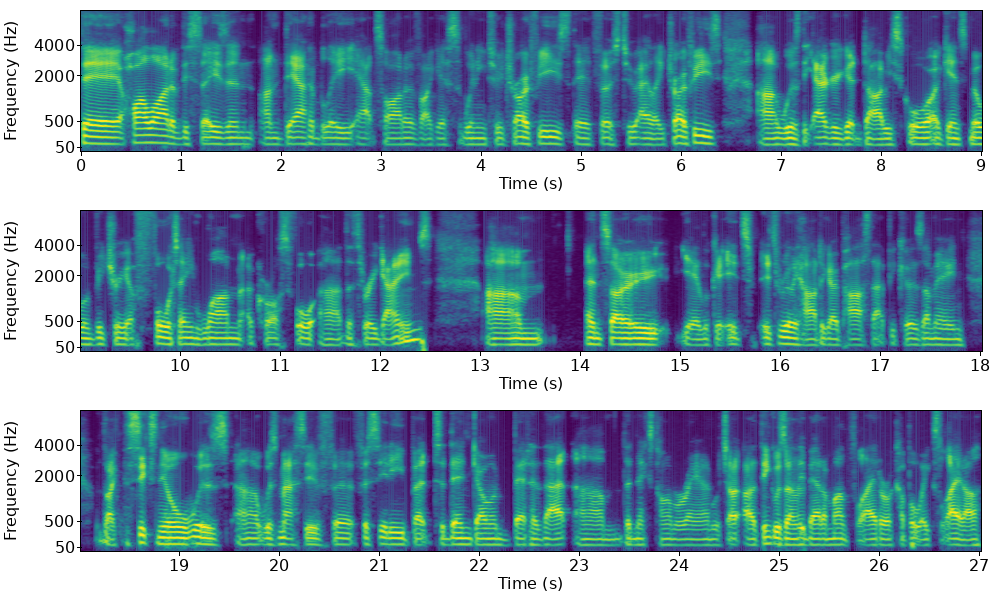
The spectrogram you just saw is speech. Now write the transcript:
their highlight of this season, undoubtedly outside of, I guess, winning two trophies, their first two A League trophies, uh, was the aggregate derby score against Melbourne Victory of 14 1 across four, uh, the three games. Um, and so, yeah, look, it's it's really hard to go past that because I mean, like the six 0 was uh, was massive for, for City, but to then go and better that um, the next time around, which I, I, think was only about a month later, or a couple of weeks later,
